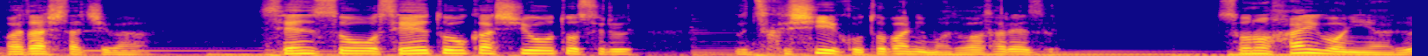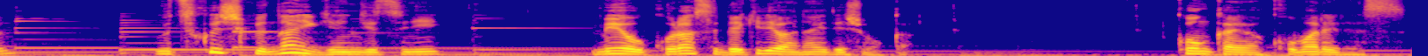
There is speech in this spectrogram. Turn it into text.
私たちは戦争を正当化しようとする美しい言葉に惑わされずその背後にある美しくない現実に目を凝らすべきではないでしょうか。今回はここまでです。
